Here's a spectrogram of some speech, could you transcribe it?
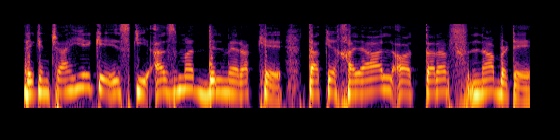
لیکن چاہیے کہ اس کی عظمت دل میں رکھے تاکہ خیال اور طرف نہ بٹے۔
